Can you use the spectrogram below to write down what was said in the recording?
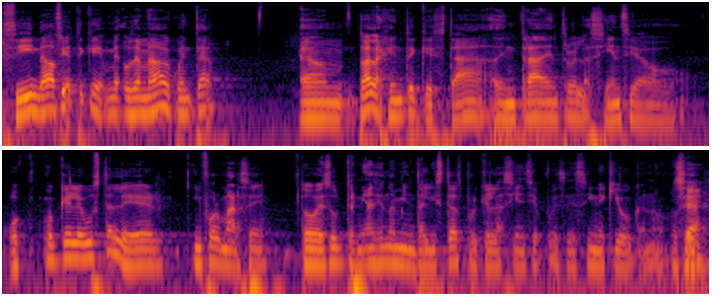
sí, no, fíjate que, o sea, me he dado cuenta, toda la gente que está adentrada dentro de la ciencia o, o, que le gusta leer, informarse, todo eso, terminan siendo ambientalistas porque la ciencia, pues, es inequívoca, ¿no? O sea,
